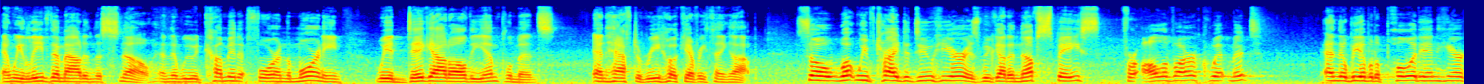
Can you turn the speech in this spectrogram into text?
And we leave them out in the snow. And then we would come in at four in the morning, we'd dig out all the implements and have to rehook everything up. So what we've tried to do here is we've got enough space for all of our equipment, and they'll be able to pull it in here,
